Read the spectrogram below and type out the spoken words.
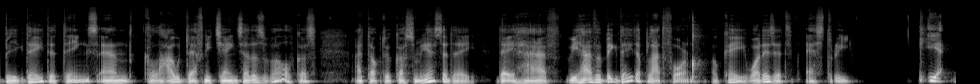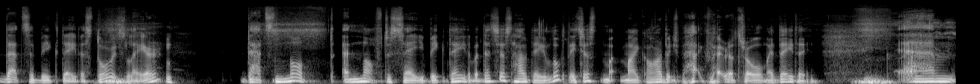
big data things. And cloud definitely changed that as well. Because I talked to a customer yesterday. They have, we have a big data platform. Okay, what is it? S3. Yeah, that's a big data storage layer. that's not enough to say big data, but that's just how they looked. It's just my, my garbage bag where I throw all my data in. Um,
